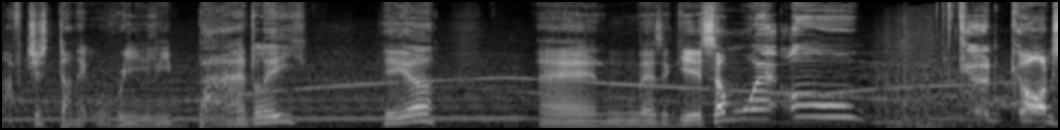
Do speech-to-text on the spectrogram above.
I've just done it really badly here. And there's a gear somewhere. Oh, good God.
